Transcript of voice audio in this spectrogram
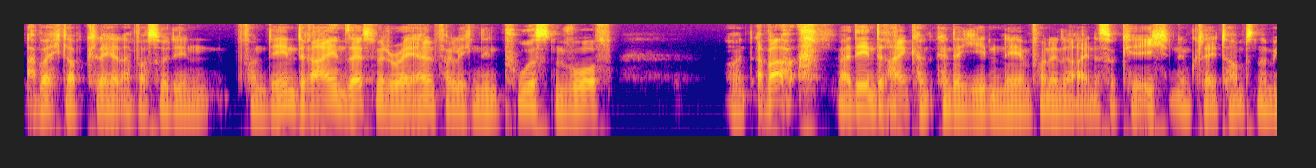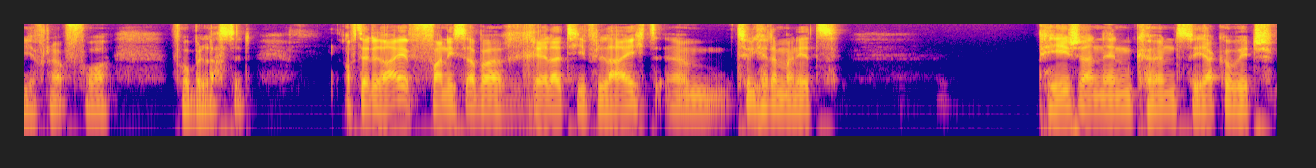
Aber ich glaube, Clay hat einfach so den, von den dreien, selbst mit Ray Allen verglichen, den pursten Wurf. Und, aber bei den dreien könnt, könnt ihr jeden nehmen, von den dreien ist okay. Ich nehme Clay Thompson, da bin ich vor, vorbelastet. Auf der drei fand ich es aber relativ leicht. Ähm, natürlich hätte man jetzt Peja nennen können, Stojakovic,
